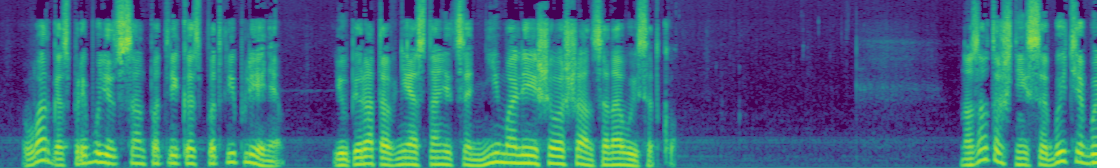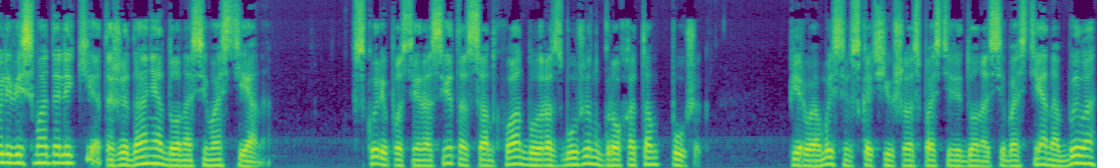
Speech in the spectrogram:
— «Варгас прибудет в Сан-Патрико с подкреплением, и у пиратов не останется ни малейшего шанса на высадку». Но завтрашние события были весьма далеки от ожидания Дона Севастьяна. Вскоре после рассвета Сан-Хуан был разбужен грохотом пушек. Первая мысль вскочившего с постели Дона Себастьяна была,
